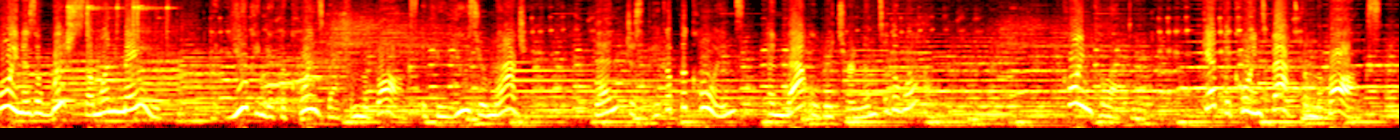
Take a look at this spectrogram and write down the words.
Coin is a wish someone made. But you can get the coins back from the Bogs if you use your magic. Then just pick up the coins, and that will return them to the well. Coin collecting. Get the coins back from the Bogs.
